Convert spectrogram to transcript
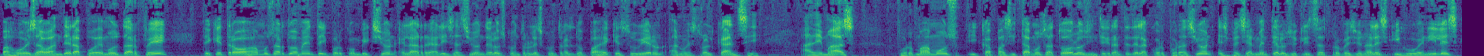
Bajo esa bandera podemos dar fe de que trabajamos arduamente y por convicción en la realización de los controles contra el dopaje que estuvieron a nuestro alcance. Además, Formamos y capacitamos a todos los integrantes de la corporación, especialmente a los ciclistas profesionales y juveniles,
